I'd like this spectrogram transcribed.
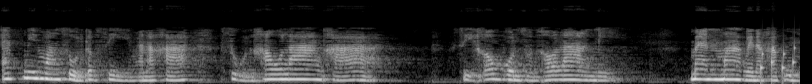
แอดมินวางศูนย์กับสี่มานะคะศูนย์เข้าล่างค่ะสี่เข้าบนศูนย์เข้าล่างนี่ แม่นมากเลยนะคะกลุ่ม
